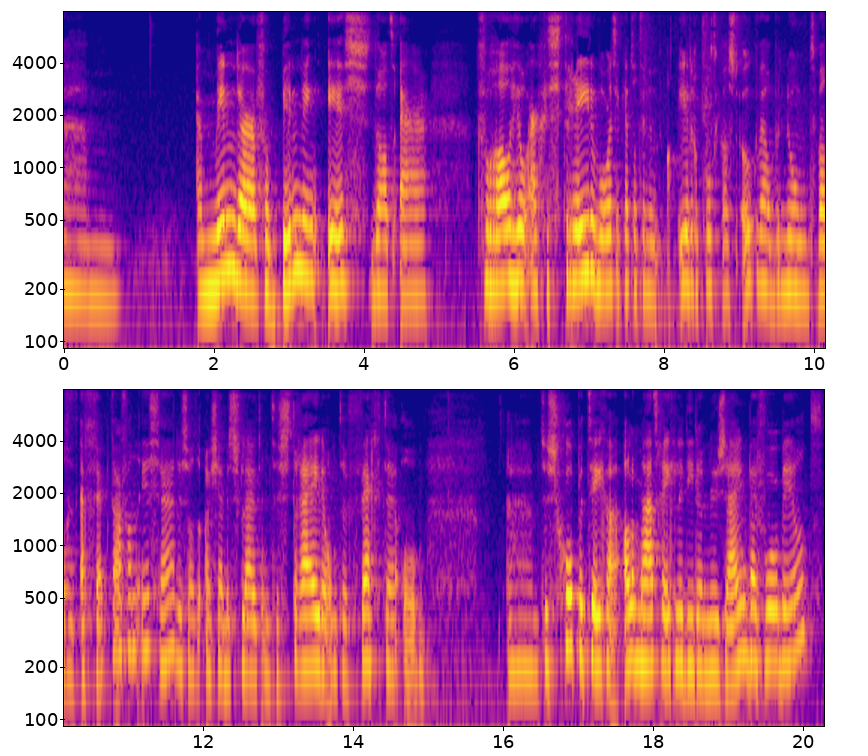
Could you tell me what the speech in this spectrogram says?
Um, er minder verbinding is, dat er vooral heel erg gestreden wordt. Ik heb dat in een eerdere podcast ook wel benoemd, wat het effect daarvan is. Hè? Dus als jij besluit om te strijden, om te vechten, om ehm, te schoppen tegen alle maatregelen die er nu zijn, bijvoorbeeld.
